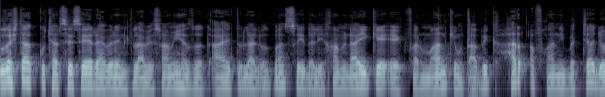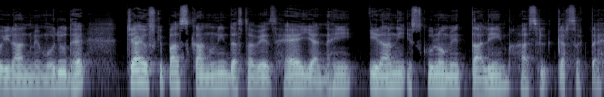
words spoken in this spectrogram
گزشتہ کچھ عرصے سے رہبر انقلاب اسلامی حضرت آیت اللہ علیہ سعید علی خامنائی کے ایک فرمان کے مطابق ہر افغانی بچہ جو ایران میں موجود ہے، چاہے اس کے پاس قانونی دستاویز ہے یا نہیں، ایرانی اسکولوں میں تعلیم حاصل کر سکتا ہے۔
